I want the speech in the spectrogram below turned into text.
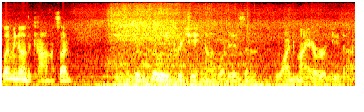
let me know in the comments. I would really appreciate knowing what it is and why did my error do that.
